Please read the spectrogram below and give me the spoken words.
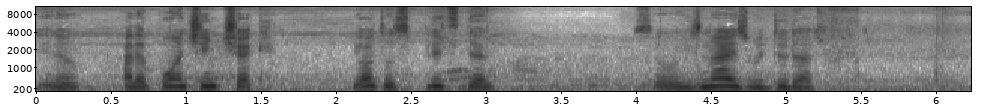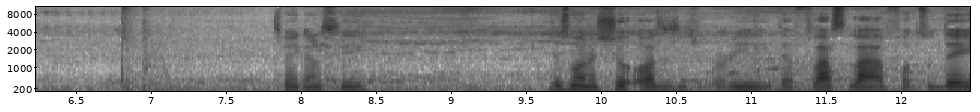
you know and the punching check. You have to split them so it's nice we do that. So you can see just want to show us the, the flat slab for today.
